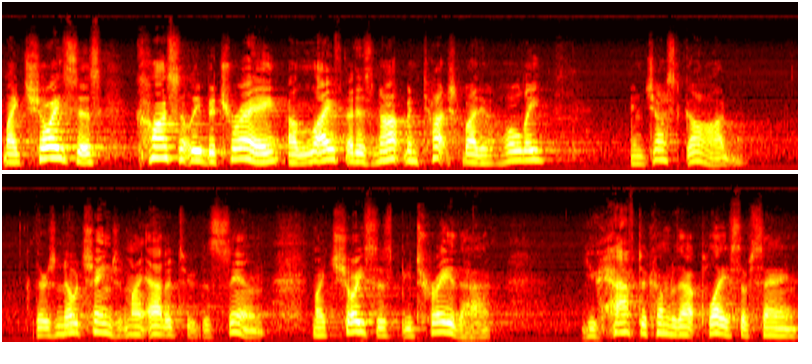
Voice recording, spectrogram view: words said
My choices constantly betray a life that has not been touched by the holy and just God, there's no change in my attitude to sin. My choices betray that you have to come to that place of saying,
